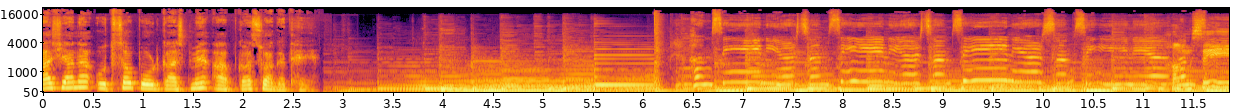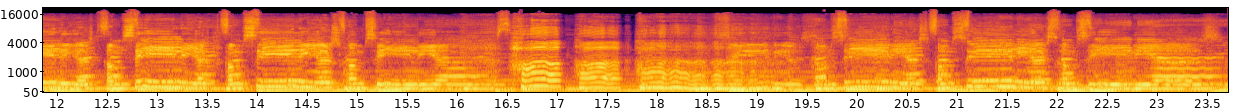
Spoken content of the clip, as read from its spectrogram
आशियाना उत्सव पॉडकास्ट में आपका स्वागत है। हम सीनियर्स हम सीनियर्स हम सीनियर्स हम सीनियर्स हम सीनियर्स हम सीनियर्स हम सीनियर्स हम सीनियर्स हा हा हा हम सीनियर्स हम सीनियर्स हम सीनियर्स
